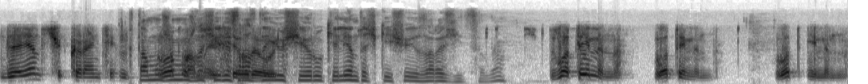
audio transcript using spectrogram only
Для ленточек карантин. К тому же вот можно через раздающие руки ленточки еще и заразиться, да? Вот именно, вот именно, вот именно.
